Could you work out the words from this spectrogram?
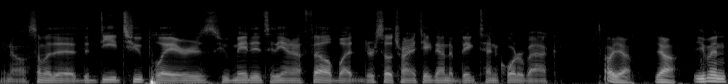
you know, some of the the D two players who made it to the NFL, but they're still trying to take down a Big Ten quarterback. Oh yeah, yeah. Even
